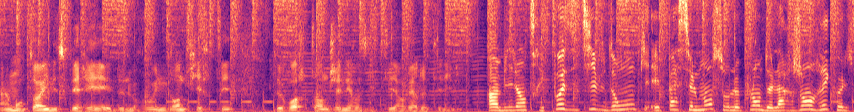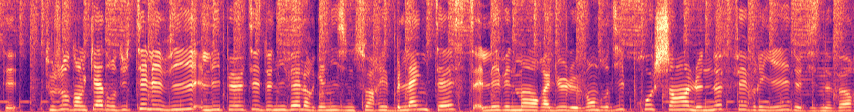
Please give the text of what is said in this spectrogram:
un montant inespéré et de nouveau une grande fierté de voir tant de générosité envers le télévis. Un bilan très positif donc, et pas seulement sur le plan de l'argent récolté. Toujours dans le cadre du Télévis, l'IPET de Nivelles organise une soirée blind test. L'événement aura lieu le vendredi prochain, le 9 février, de 19h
